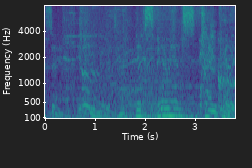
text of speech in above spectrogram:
Lesson in humility. Experience tranquility.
